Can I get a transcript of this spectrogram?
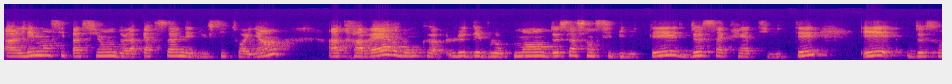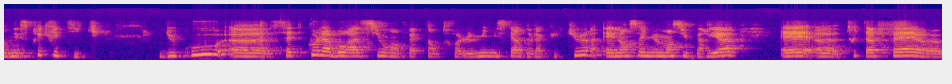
à l'émancipation de la personne et du citoyen à travers donc le développement de sa sensibilité, de sa créativité et de son esprit critique. Du coup, euh, cette collaboration en fait entre le ministère de la Culture et l'enseignement supérieur est euh, tout à fait euh,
